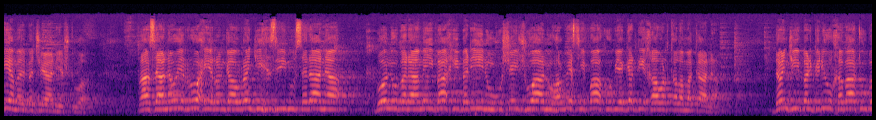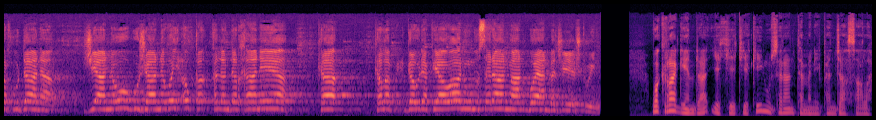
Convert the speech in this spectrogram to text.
ئێمە بەجێیان هێشتووە. ڕازانەوەی ڕۆحی ڕەنگاوڕەنگی هزری نووسەرانە بۆن و بەرامەی باخی بەرین و وشەی جوان و هەڵوێستی پاک و بێگەردی خاوەن قەڵەمەکانە. دەنگی بەرگری و خەبات و بەرخوردانە ژیانەوە و بوژانەوەی ئەو قەلەندەرخانەیە کە کەڵە گەورە پیاوان و نووسەرانمان بۆیان بەجێهێشتووین. وەک ڕاگەیەنرا یەکێتییەکەی نووسەران تەمەنی پەنجا ساڵە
